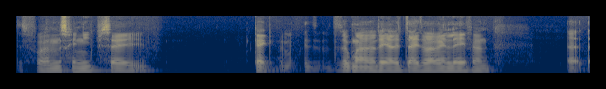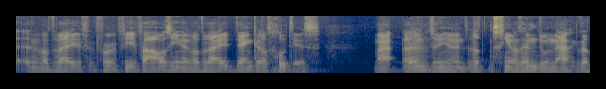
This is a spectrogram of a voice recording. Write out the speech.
is voor hen misschien niet per se... Kijk, het is ook maar een realiteit waar we in leven. En, eh, en wat wij voor vier verhaal zien en wat wij denken dat goed is. Maar hun zien, dat misschien wat hun doen, eigenlijk dat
